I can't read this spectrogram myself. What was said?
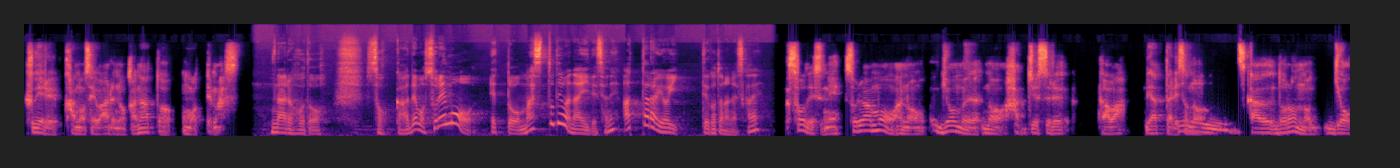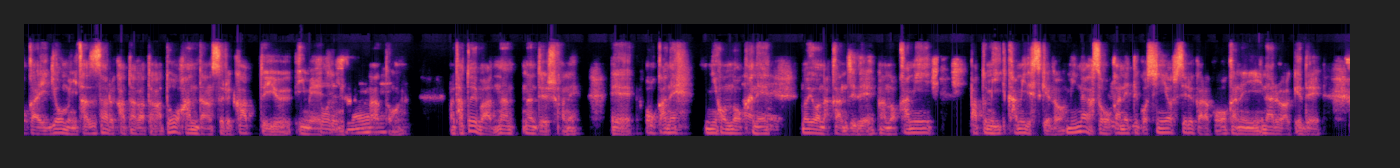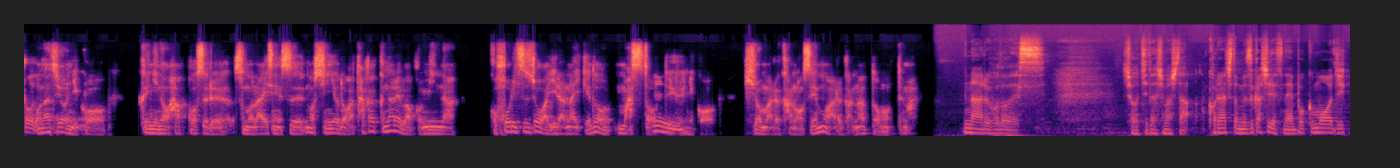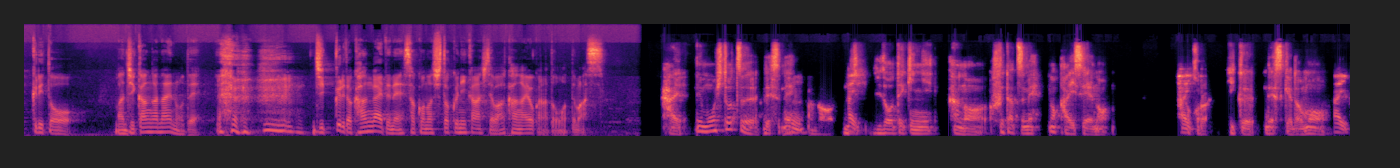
増える可能性はあるのかなと思ってます。なるほど。そっか。でもそれも、えっと、マストではないですよね。あったら良いっていうことなんですかね。そうですね。それはもう、あの、業務の発注する側であったり、その、うん使うドローンの業界、業務に携わる方々がどう判断するかっていうイメージなと思う。まあ例えば、なん、なんていうんでしょうかね。えーお金、日本のお金のような感じで、あの、紙、パッと見、紙ですけど、みんながそうお金ってこう信用してるから、こうお金になるわけで、です同じようにこう、国の発行するそのライセンスの信用度が高くなれば、こうみんな、こう法律上はいらないけど、マストっていうふうにこう、広まる可能性もあるかなと思ってます。なるほどです。承知いたしました。これはちょっと難しいですね。僕もじっくりと、まあ時間がないので、じっくりと考えてね、そこの取得に関しては考えようかなと思ってます。はい。で、もう一つですね、うんあの、はいじ自動的に、あの、二つ目の改正のはい。ところに行くんですけども、はい。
